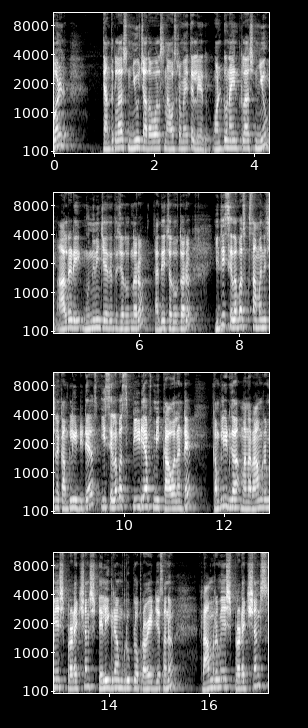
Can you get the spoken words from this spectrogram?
old tenth class new చదవాల్సిన అవసరం అయితే లేదు. One to ninth class new already ముందు నుంచి ఏదైతే చదువుతున్నారో అదే చదువుతారు. ఇది సిలబస్కి సంబంధించిన కంప్లీట్ డీటెయిల్స్. ఈ సిలబస్ పీడిఎఫ్ మీకు కావాలంటే కంప్లీట్గా మన రామ్ రమేష్ ప్రొడక్షన్స్ టెలిగ్రామ్ గ్రూప్లో ప్రొవైడ్ చేశాను. రామ్ రమేష్ ప్రొడక్షన్స్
